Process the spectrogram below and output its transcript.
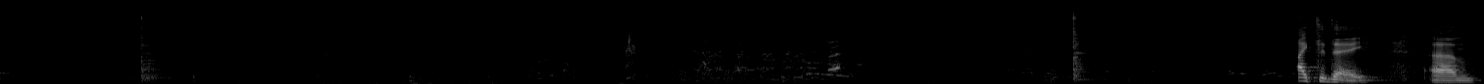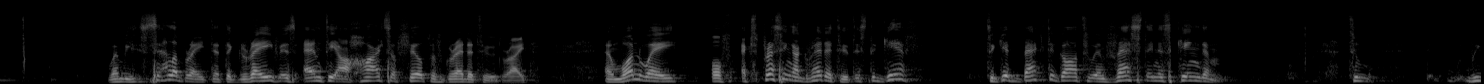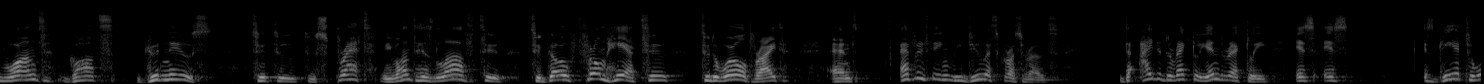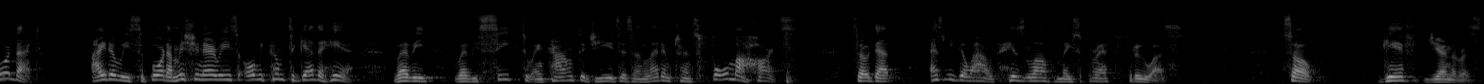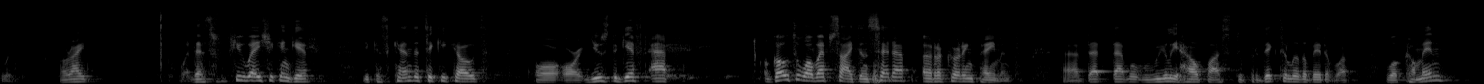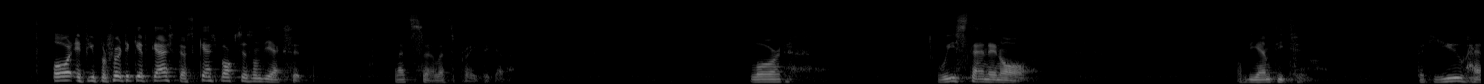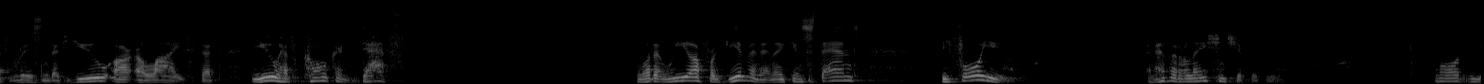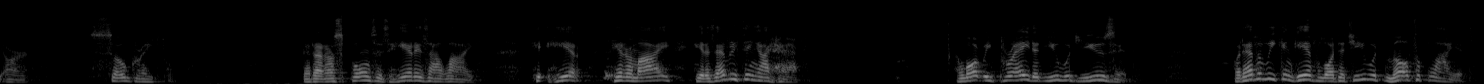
Like today, um, when we celebrate that the grave is empty, our hearts are filled with gratitude, right? And one way of expressing our gratitude is to give, to give back to God, to invest in His kingdom. To, we want God's good news to, to, to spread. We want His love to, to go from here to, to the world, right? And everything we do as Crossroads, the, either directly, indirectly, is, is, is geared toward that. Either we support our missionaries or we come together here where we, where we seek to encounter Jesus and let Him transform our hearts so that as we go out, His love may spread through us. So, give generously, all right? Well, There's a few ways you can give. You can scan the Tikkie code or, or use the Givt app or go to our website and set up a recurring payment. Uh, that, that will really help us to predict a little bit of what will come in. Or if you prefer to give cash, there's cash boxes on the exit. Let's, uh, let's pray together. Lord, we stand in awe of the empty tomb, that you have risen, that you are alive, that you have conquered death. Lord, that we are forgiven and we can stand before you and have a relationship with you. Lord, we are so grateful that our response is here is our life. Here, here am I. Here is everything I have. And Lord, we pray that you would use it. Whatever we can give, Lord, that you would multiply it.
